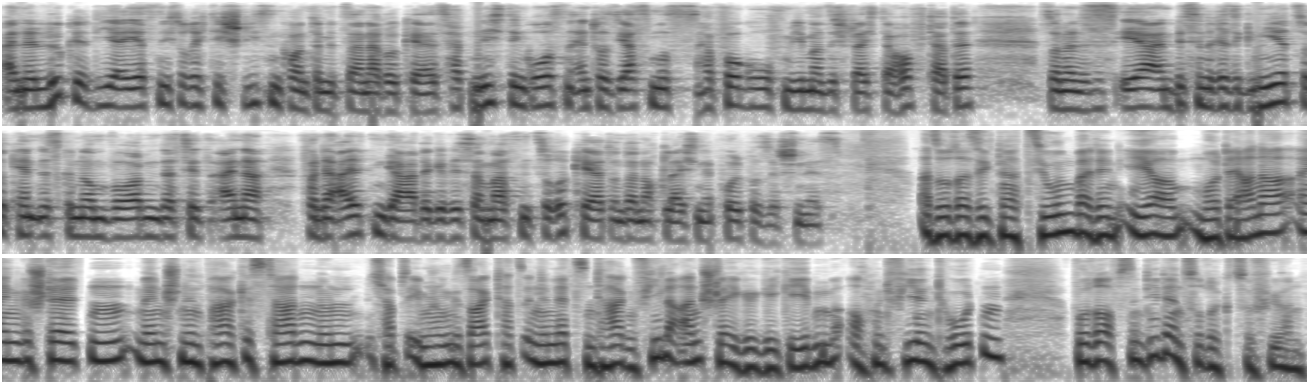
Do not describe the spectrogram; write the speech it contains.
eine Lücke, die er jetzt nicht so richtig schließen konnte mit seiner Rückkehr. Es hat nicht den großen Enthusiasmus hervorgerufen, wie man sich vielleicht erhofft hatte, sondern es ist eher ein bisschen resigniert zur Kenntnis genommen worden, dass jetzt einer von der alten Garde gewissermaßen zurückkehrt und dann auch gleich in der Pole Position ist. Also Resignation bei den eher moderner eingestellten Menschen in Pakistan. Nun, ich habe es eben schon gesagt, hat es in den letzten Tagen viele Anschläge gegeben, auch mit vielen Toten. Worauf sind die denn zurückzuführen?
